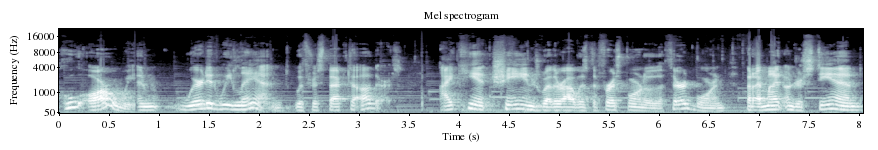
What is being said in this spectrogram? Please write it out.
Who are we? And where did we land with respect to others? I can't change whether I was the firstborn or the thirdborn, but I might understand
